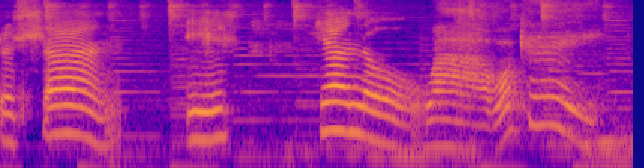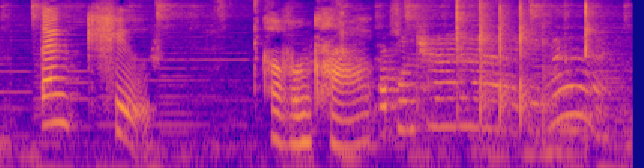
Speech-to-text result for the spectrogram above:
The sun is yellow. Wow, okay. Thank you. ขอบคุณครับ ขอบคุณค่ะเก่งมาก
